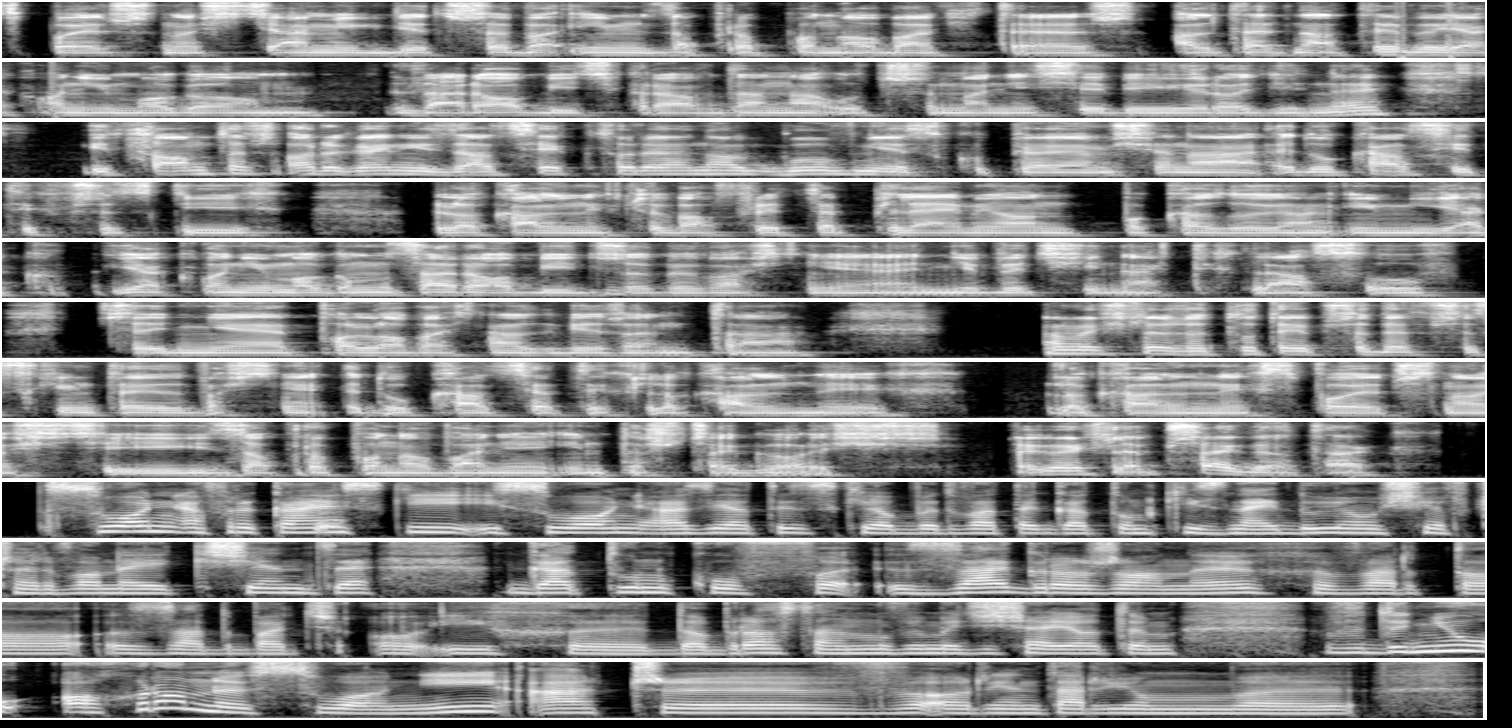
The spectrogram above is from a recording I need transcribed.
społecznościami, gdzie trzeba im zaproponować też alternatywy, jak oni mogą zarobić, prawda, na utrzymanie siebie i rodziny. I są też organizacje, które no, głównie skupiają się na edukacji tych wszystkich lokalnych, czy w Afryce plemion, pokazują im, jak, jak oni mogą zarobić, żeby właśnie nie wycinać tych lasów, czy nie polować na zwierzęta. No myślę, że tutaj przede wszystkim to jest właśnie edukacja tych lokalnych, lokalnych społeczności i zaproponowanie im też czegoś, czegoś lepszego, tak? Słoń afrykański i słoń azjatycki, obydwa te gatunki znajdują się w Czerwonej Księdze Gatunków Zagrożonych. Warto zadbać o ich dobrostan. Mówimy dzisiaj o tym w Dniu Ochrony Słoni, a czy w Orientarium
